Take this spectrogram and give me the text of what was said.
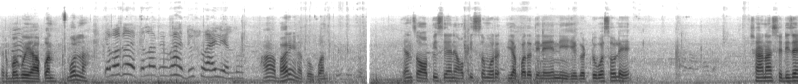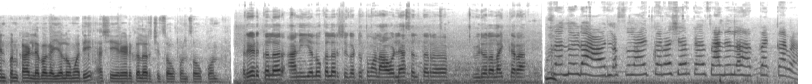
तर बघूया आपण. बोल ना. हा भारी आहे ना तो पण. यांचं ऑफिस आहे आणि ऑफिस समोर या पद्धतीने यांनी हे गट्टू बसवले. छान असे डिझाईन पण काढले बघा येलोमध्ये असे रेड कलरचे चौकोन चौकोन. रेड कलर आणि येलो कलरचे गट्टू तुम्हाला आवडले असेल तर व्हिडिओला लाईक करा. लाईक करा शेअर करा करा.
